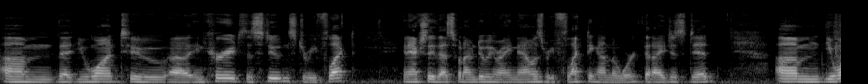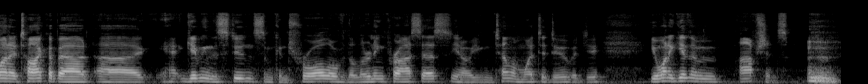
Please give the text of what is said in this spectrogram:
um, that you want to uh, encourage the students to reflect. And actually, that's what I'm doing right now is reflecting on the work that I just did. Um, you want to talk about uh, giving the students some control over the learning process. You know, you can tell them what to do, but you you want to give them options, and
